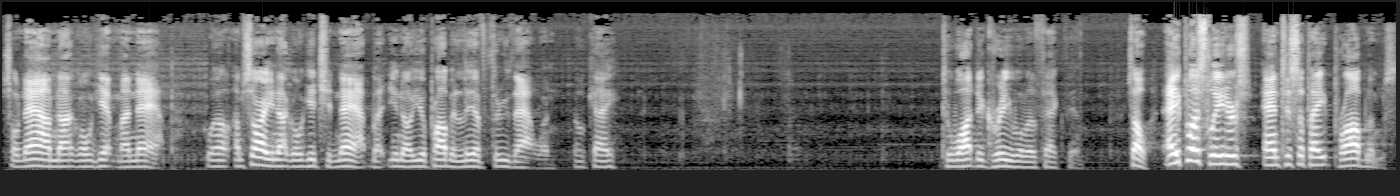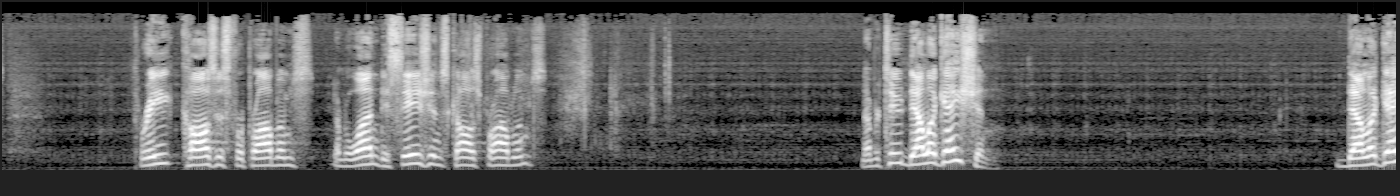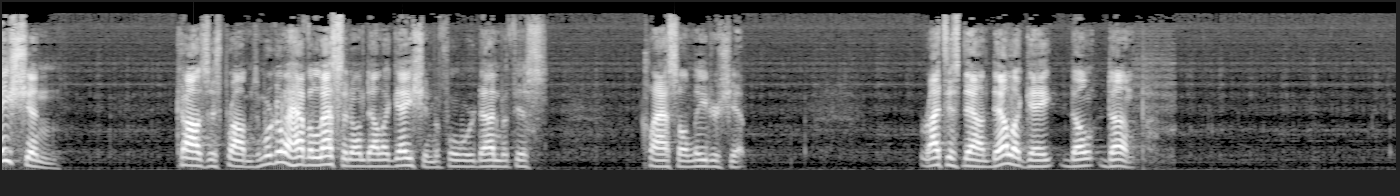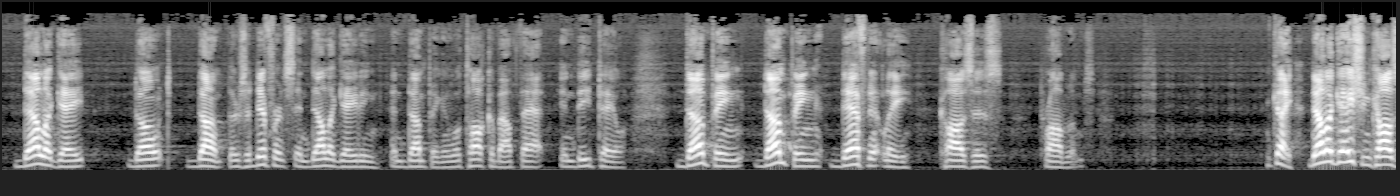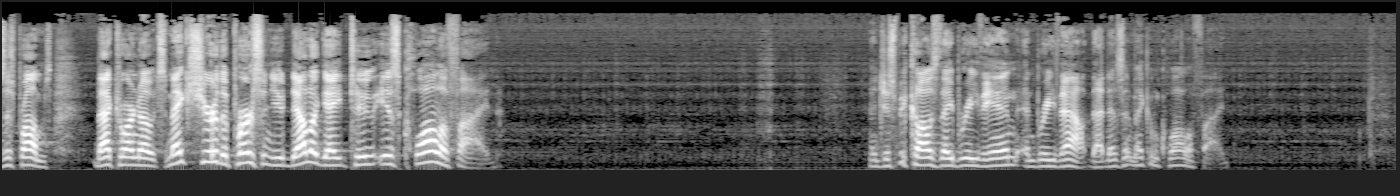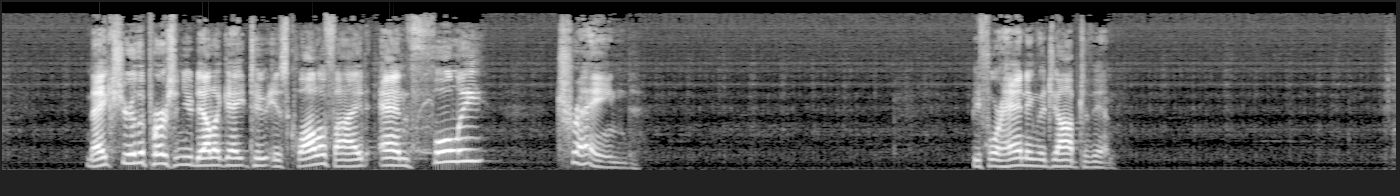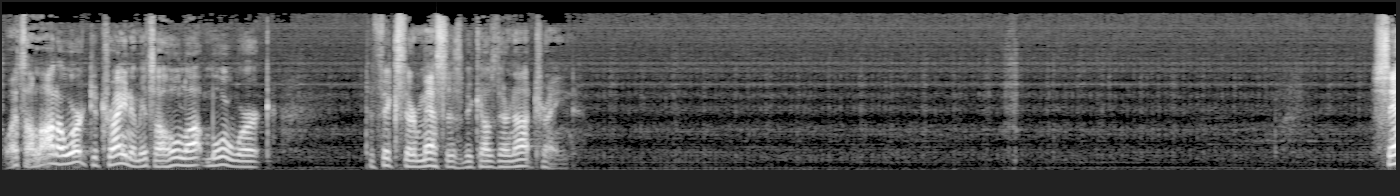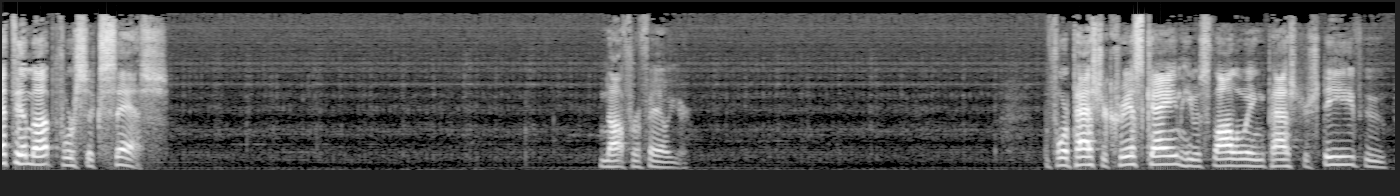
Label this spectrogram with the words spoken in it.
so now I'm not going to get my nap. Well, I'm sorry you're not going to get your nap, but you know, you'll probably live through that one, okay? To what degree will it affect them? So, A plus leaders anticipate problems. Three causes for problems. Number one, decisions cause problems. Number two, delegation. Delegation causes problems. And we're going to have a lesson on delegation before we're done with this class on leadership. Write this down delegate, don't dump. Delegate, don't dump. There's a difference in delegating and dumping, and we'll talk about that in detail. Dumping, dumping definitely causes problems. Okay, delegation causes problems. Back to our notes. Make sure the person you delegate to is qualified. And just because they breathe in and breathe out, that doesn't make them qualified. Make sure the person you delegate to is qualified and fully trained before handing the job to them. Well, it's a lot of work to train them. It's a whole lot more work to fix their messes because they're not trained. Set them up for success. not for failure. Before Pastor Chris came, he was following Pastor Steve, who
